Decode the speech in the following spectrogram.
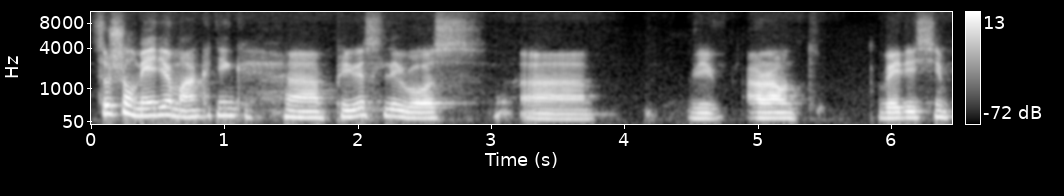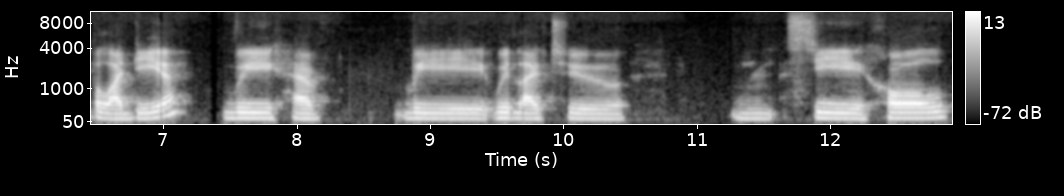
Social media marketing uh, previously was uh, with around very simple idea. We have we we'd like to um, see whole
